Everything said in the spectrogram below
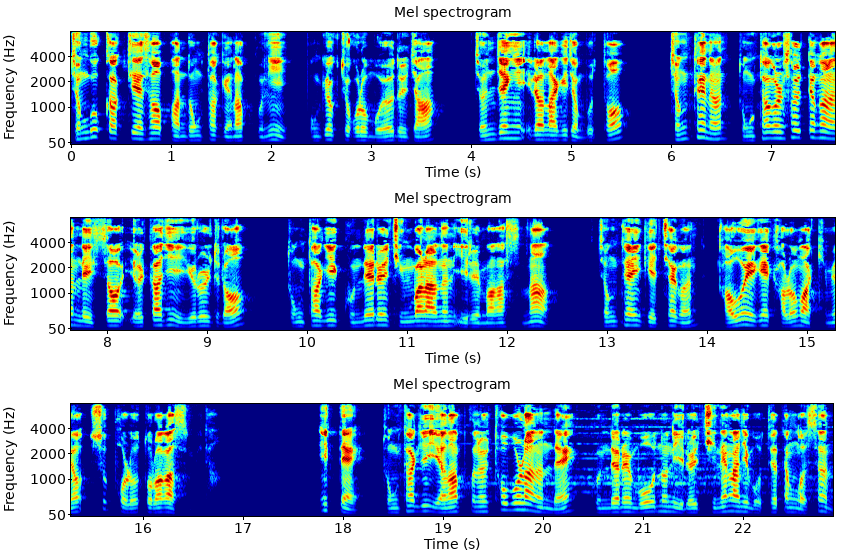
전국 각지에서 반동탁 연합군이 본격적으로 모여들자 전쟁이 일어나기 전부터 정태는 동탁을 설득하는 데 있어 10가지 이유를 들어 동탁이 군대를 징발하는 일을 막았으나 정태의 계책은 가우에게 가로막히며 수포로 돌아갔습니다. 이때 동탁이 연합군을 토벌하는데 군대를 모으는 일을 진행하지 못했던 것은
